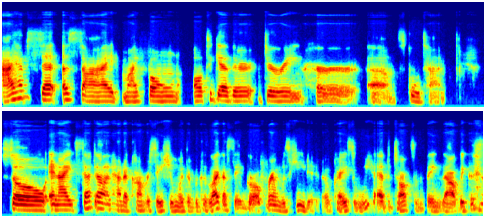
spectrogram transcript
I have set aside my phone altogether during her um, school time. So, and I sat down and had a conversation with her because, like I said, girlfriend was heated. Okay. So we had to talk some things out because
